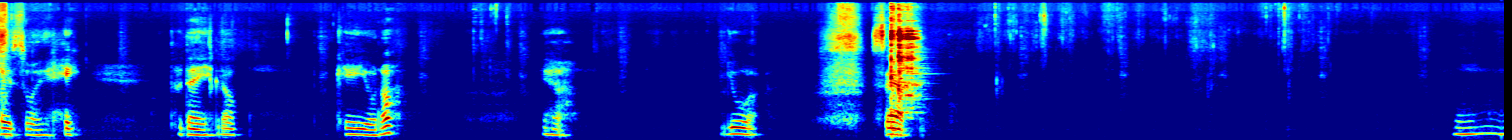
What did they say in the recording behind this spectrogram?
ค่อยสวยเฮ้ท่าใดแล้วโอเคอยู่เนาะนี่ค่ะยั่วแซ่บอืม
